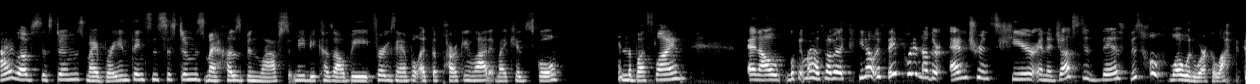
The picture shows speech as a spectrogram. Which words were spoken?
I love systems. My brain thinks in systems. My husband laughs at me because I'll be, for example, at the parking lot at my kid's school in the bus line and I'll look at my husband. I'll be like, you know, if they put another entrance here and adjusted this, this whole flow would work a lot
